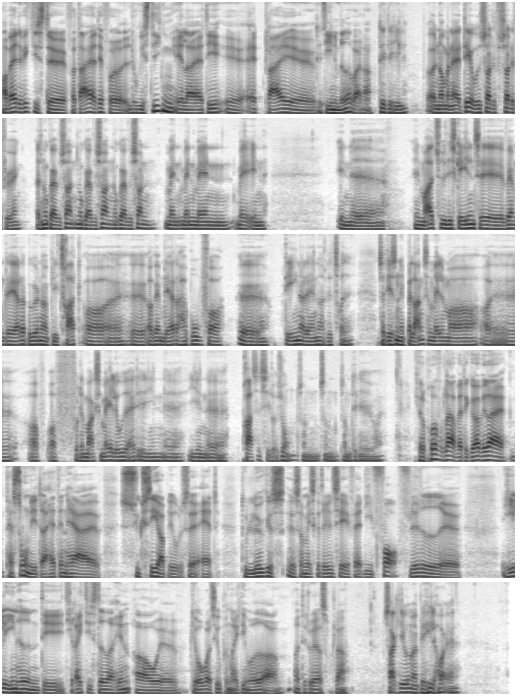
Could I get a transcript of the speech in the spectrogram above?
Og hvad er det vigtigste for dig? Er det for logistikken, eller er det øh, at pleje øh, det, dine medarbejdere? Det er det hele. Og når man er derude, så er det, så er det føring. Altså nu gør vi sådan, nu gør vi sådan, nu gør vi sådan, men, men med en, med en, en, øh, en meget tydelig skælen til, hvem det er, der begynder at blive træt, og, øh, og hvem det er, der har brug for øh, det ene og det andet og det tredje. Så det er sådan en balance mellem at, og, øh, at, at få det maksimale ud af det i en, øh, i en øh, presset situation, som, som, som det der jo er. Kan du prøve at forklare, hvad det gør ved dig personligt at have den her øh, succesoplevelse, at du lykkes øh, som eskadrillechef, at I får flyttet øh, hele enheden de, de rigtige steder hen og øh, bliver operativ på den rigtige måde, og, og det du ellers forklarer? Sagt lige ud, man bliver helt høj af det.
